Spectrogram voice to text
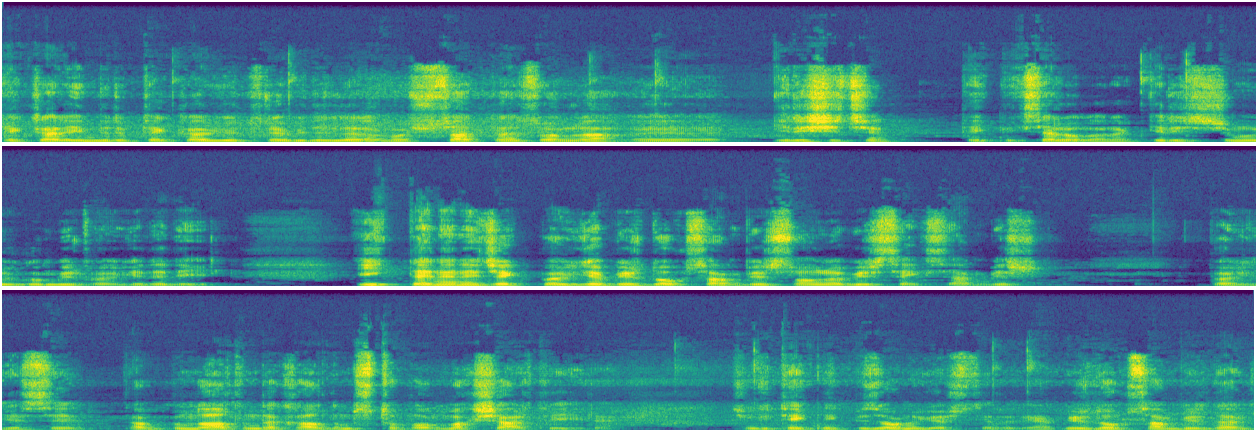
Tekrar indirip tekrar götürebilirler ama şu saatten sonra e, giriş için tekniksel olarak giriş için uygun bir bölgede değil. İlk denenecek bölge 1.91 sonra 1.81 bölgesi. Tabii bunun altında kaldığımız stop olmak şartıyla. Çünkü teknik bize onu gösterir. Yani 1.91'den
